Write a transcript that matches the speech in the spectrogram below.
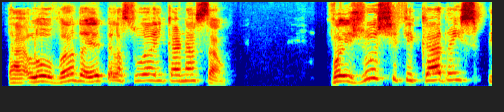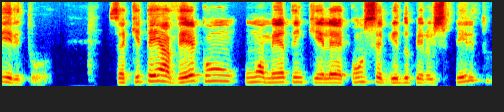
Está louvando a ele pela sua encarnação. Foi justificado em espírito. Isso aqui tem a ver com o momento em que ele é concebido pelo Espírito,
